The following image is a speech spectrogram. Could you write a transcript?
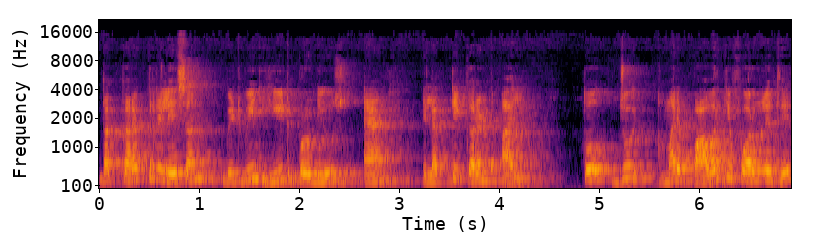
The correct relation between heat produced and electric current I तो जो हमारे पावर के फॉर्मूले थे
